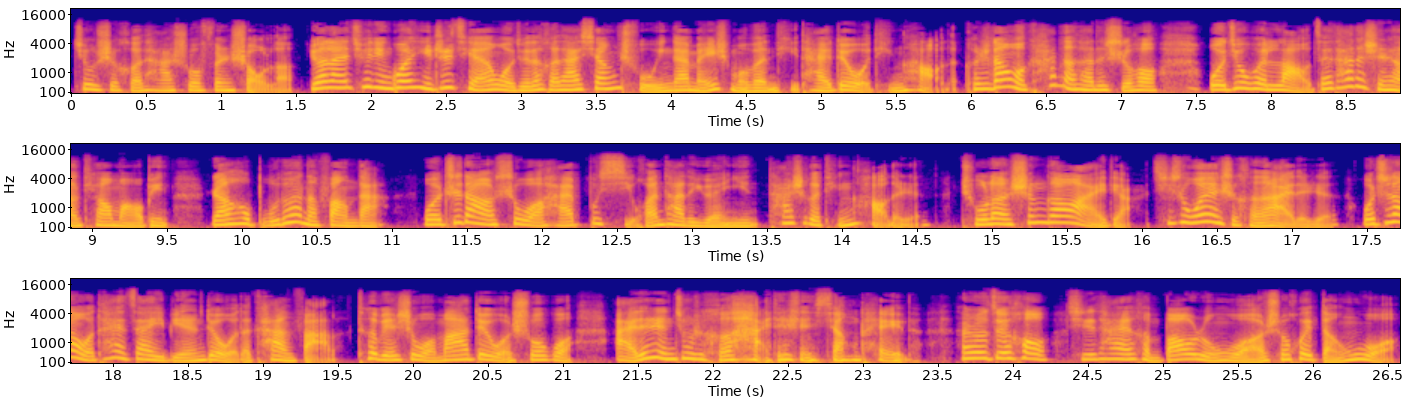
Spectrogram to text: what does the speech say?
就是和他说分手了。原来确定关系之前，我觉得和他相处应该没什么问题，他还对我挺好的。可是当我看到他的时候，我就会老在他的身上挑毛病，然后不断的放大。我知道是我还不喜欢他的原因，他是个挺好的人。除了身高矮点儿，其实我也是很矮的人。我知道我太在意别人对我的看法了，特别是我妈对我说过，矮的人就是和矮的人相配的。她说最后其实她也很包容我，说会等我。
